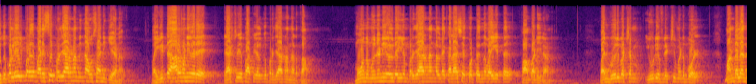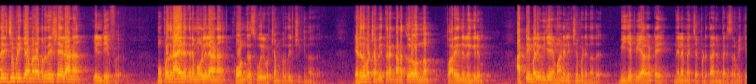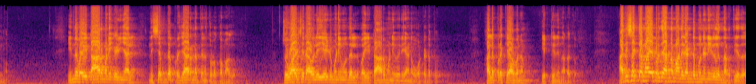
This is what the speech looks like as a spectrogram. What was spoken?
പുതുപ്പള്ളിയിൽ പ്ര- പരസ്യ പ്രചാരണം ഇന്ന് അവസാനിക്കുകയാണ്. വൈകിട്ട് ആറു മണിവരെ രാഷ്ട്രീയ പാർട്ടികൾക്ക് പ്രചാരണം നടത്താം. മൂന്ന് മുന്നണികളുടെയും പ്രചാരണങ്ങളുടെ കലാശക്കൊട്ട് ഇന്ന് വൈകിട്ട് പാമ്പാടിയിലാണ്. വൻ ഭൂരിപക്ഷം യു ഡി എഫ് ലക്ഷ്യമിടുമ്പോൾ മണ്ഡലം തിരിച്ചു പിടിക്കാമെന്ന പ്രതീക്ഷയിലാണ് എൽ ഡി എഫ് മുപ്പതിനായിരത്തിന് മുകളിലാണ് കോൺഗ്രസ് ഭൂരിപക്ഷം പ്രതീക്ഷിക്കുന്നത്. ഇടതുപക്ഷം ഇത്തരം കണക്കുകളൊന്നും പറയുന്നില്ലെങ്കിലും അട്ടിമറി വിജയമാണ് ലക്ഷ്യമിടുന്നത്. ബി ജെ പി ആകട്ടെ നില മെച്ചപ്പെടുത്താനും പരിശ്രമിക്കുന്നു. ഇന്ന് വൈകിട്ട് ആറ് മണി കഴിഞ്ഞാൽ നിശബ്ദ പ്രചാരണത്തിന് തുടക്കമാകും. ചൊവ്വാഴ്ച രാവിലെ ഏഴ് മണി മുതൽ വൈകിട്ട് ആറ് മണി വരെയാണ് വോട്ടെടുപ്പ്. ഫലപ്രഖ്യാപനം എട്ടിന് നടക്കും. അതിശക്തമായ പ്രചാരണമാണ് രണ്ട് മുന്നണികളും നടത്തിയത്.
